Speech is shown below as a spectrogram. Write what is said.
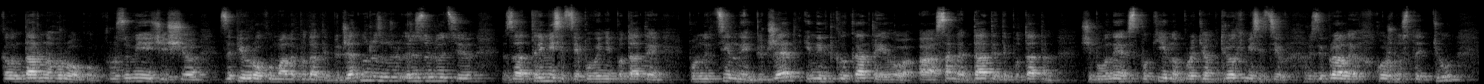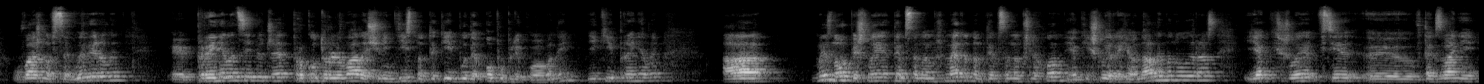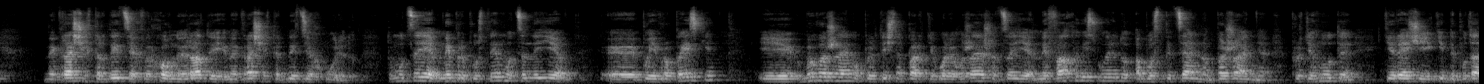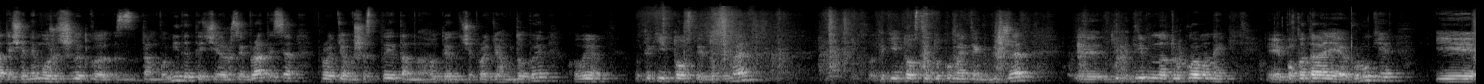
календарного року, розуміючи, що за півроку мали подати бюджетну резолюцію, за три місяці повинні подати повноцінний бюджет і не відкликати його, а саме дати депутатам, щоб вони спокійно протягом трьох місяців розібрали кожну статтю, уважно все вивірили. е, Прийняли цей бюджет, проконтролювали, що він дійсно такий буде опублікований, який прийняли. А ми знову пішли тим самим методом, тим самим шляхом, як йшли регіонали минулий раз, і як йшли всі е, в так званій найкращих традиціях Верховної Ради і найкращих традиціях уряду. Тому це є неприпустимо, це не є е, по-європейськи. І ми вважаємо, політична партія воля вважає, що це є нефаховість уряду або спеціально бажання протягнути ті речі, які депутати ще не можуть швидко там помітити чи розібратися протягом шести там годин чи протягом доби, коли отакий товстий документ, отакий товстий документ, як бюджет, е, дрібно надрукований, е, попадає в руки. І е,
